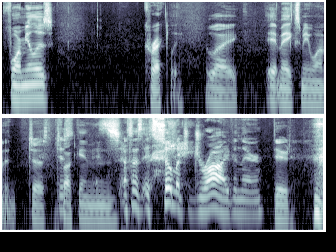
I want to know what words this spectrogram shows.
formulas correctly. Like, it makes me want to just, Just- fucking. it's- That's it's so much drive in there. Dude.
